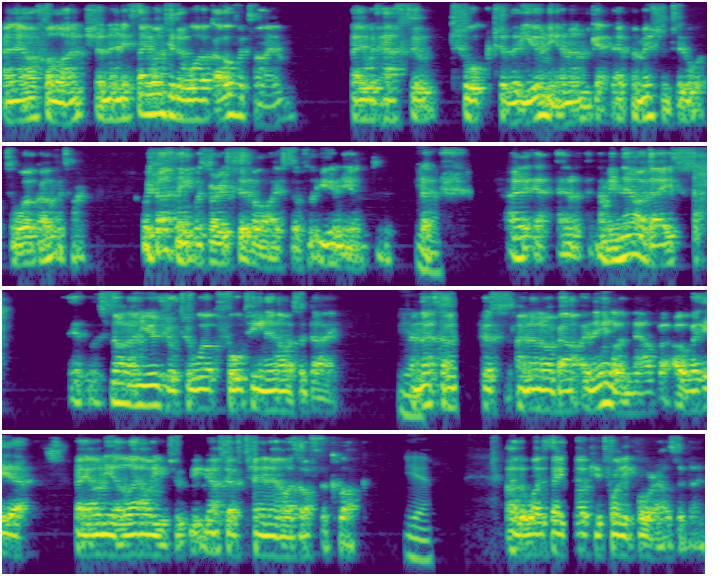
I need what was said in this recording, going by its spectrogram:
an hour for lunch. And then if they wanted to work overtime, they would have to talk to the union and get their permission to, to work overtime, which I think was very civilized of the union. Yeah. I, I, mean, nowadays, it was not unusual to work 14 hours a day. Yeah. And that's because I don't know about in England now, but over here, they only allow you to, you have to have 10 hours off the clock. Yeah. Otherwise, they work you 24 hours a day.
